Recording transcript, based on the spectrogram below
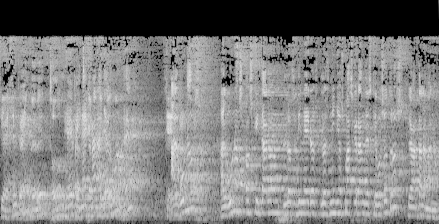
Sí, hay gente, ¿Eh? Bebé, todo. Sí, hay algunos, ¿eh? ¿Qué ¿Algunos, pasa? ¿Algunos os quitaron los dineros los niños más grandes que vosotros? Levantad la mano.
